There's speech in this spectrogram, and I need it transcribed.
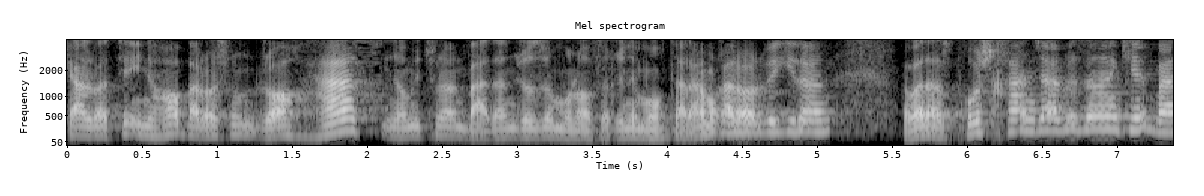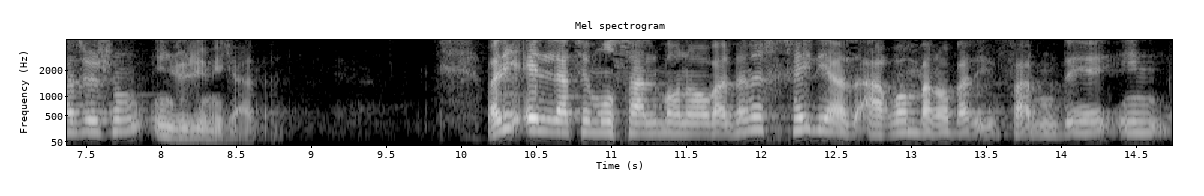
که البته اینها براشون راه هست. اینا میتونن بعدا جزء منافقین محترم قرار بگیرن و بعد از پشت خنجر بزنن که بعضیشون اینجوری میکردن. ولی علت مسلمان آوردن خیلی از اقوام بنابر فرموده این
